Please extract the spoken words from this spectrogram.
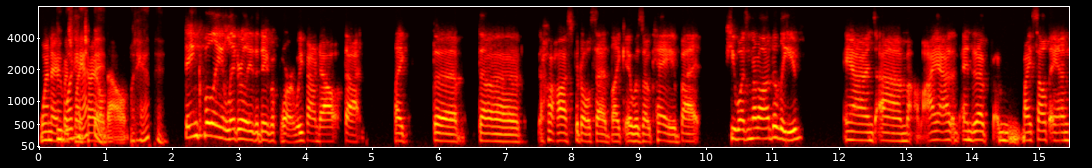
when i and push my happened? child out. What happened? Thankfully literally the day before we found out that like the the hospital said like it was okay but he wasn't allowed to leave and um, I ended up um, myself and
